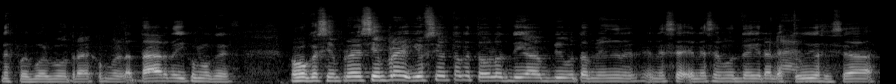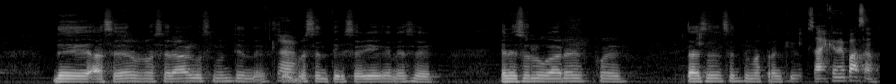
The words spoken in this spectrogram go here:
después vuelvo otra vez como en la tarde y como que, como que siempre, siempre, yo siento que todos los días vivo también en, en ese, en ese mood de ir al Claro. estudio, si sea de hacer o no hacer algo, ¿sí me entiendes? Claro. Siempre sentirse bien en, ese, en esos lugares, pues, te hace sentir más tranquilo. ¿Sabes qué me pasa?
